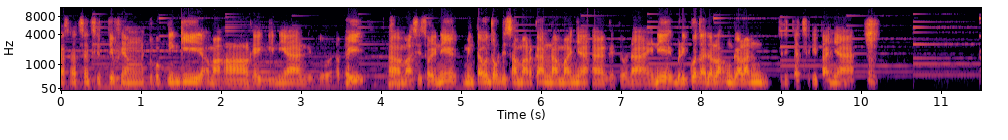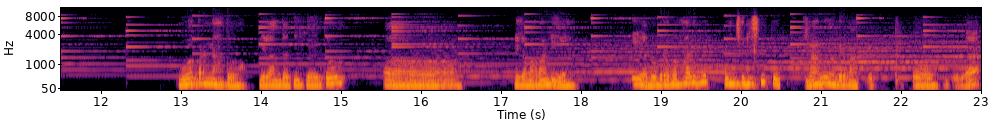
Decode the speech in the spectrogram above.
rasa sensitif yang cukup tinggi sama hal kayak ginian gitu. Tapi uh, mahasiswa ini minta untuk disamarkan namanya gitu. Nah ini berikut adalah penggalan cerita-ceritanya. Gua pernah tuh di lantai tiga itu eh di kamar mandi ya. Iya beberapa kali gue kunci di situ. Selalu hampir maghrib. Tuh dua.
